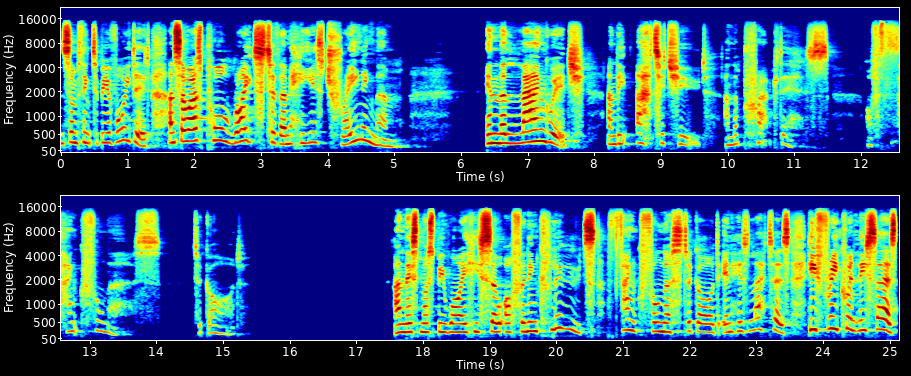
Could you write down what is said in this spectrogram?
and something to be avoided. And so, as Paul writes to them, he is training them in the language and the attitude and the practice of thankfulness to God. And this must be why he so often includes thankfulness to God in his letters. He frequently says,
